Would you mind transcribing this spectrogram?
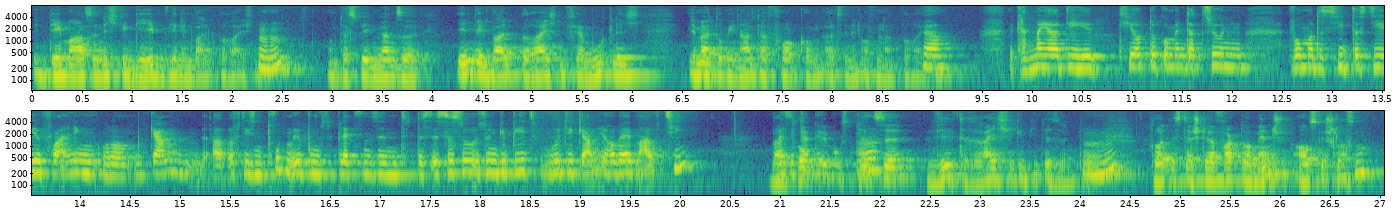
in dem Maße nicht gegeben wie in den Waldbereichen. Und deswegen werden sie in den Waldbereichen vermutlich immer dominanter vorkommen als in den Offenlandbereichen. ja. Da kennt man ja die Tierdokumentationen, wo man das sieht, dass die vor allen Dingen oder gern auf diesen Truppenübungsplätzen sind. Das ist das so, so ein Gebiet, wo die gern ihre Welpen aufziehen? Weil Weil da- Truppenübungsplätze wildreiche Gebiete sind. Dort ist der Störfaktor Mensch ausgeschlossen.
